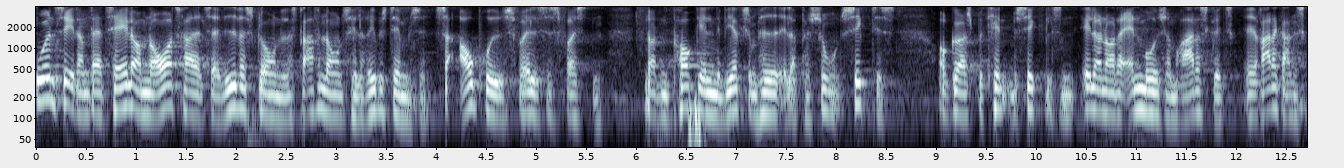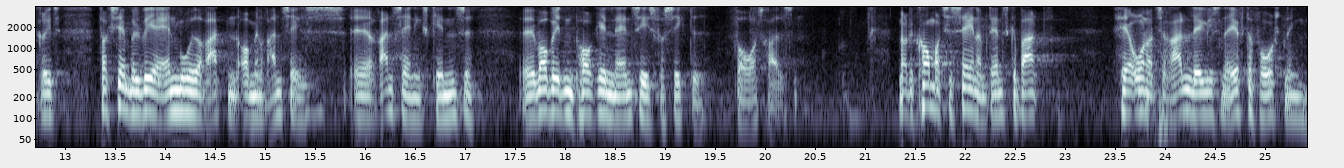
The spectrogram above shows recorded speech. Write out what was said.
Uanset om der er tale om en overtrædelse af hvidvaskloven eller straffelovens hælderibestemmelse, så afbrydes forældelsesfristen, når den pågældende virksomhed eller person sigtes og gøres bekendt med sigtelsen, eller når der anmodes om øh, rettergangsskridt, for eksempel ved at anmode retten om en øh, rensagningskendelse, øh, hvorved den pågældende anses forsigtet for overtrædelsen. Når det kommer til sagen om Danske Bank, herunder til rettelæggelsen af efterforskningen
